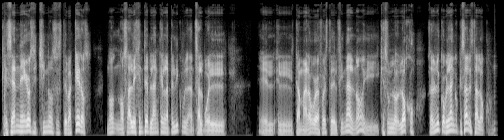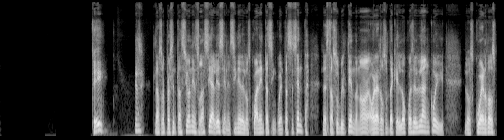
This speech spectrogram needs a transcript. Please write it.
que sean negros y chinos, este, vaqueros. No, no sale gente blanca en la película, salvo el, el, el camarógrafo este del final, ¿no? Y que es un lo- loco. O sea, el único blanco que sale está loco. Sí, Las representaciones raciales en el cine de los 40, 50, 60, la está subvirtiendo, ¿no? Ahora resulta que el loco es el blanco y los cuerdos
